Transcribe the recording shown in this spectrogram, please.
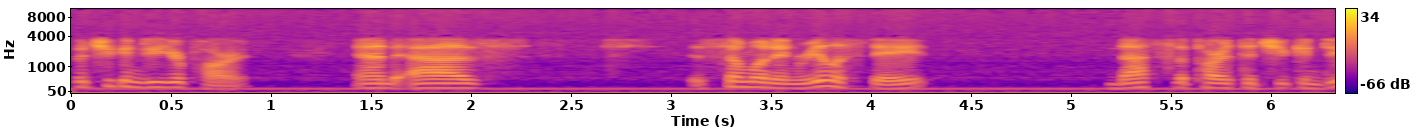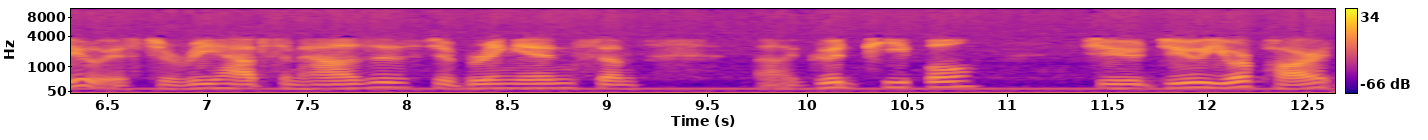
but you can do your part. And as someone in real estate, that's the part that you can do is to rehab some houses, to bring in some uh, good people, to do your part.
